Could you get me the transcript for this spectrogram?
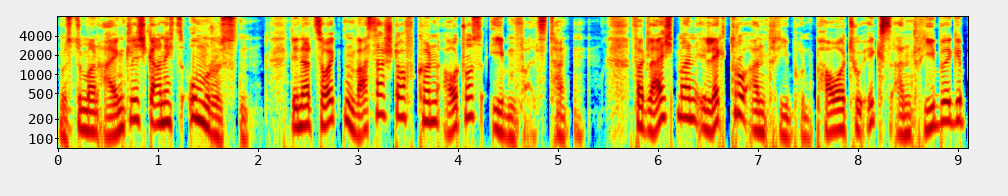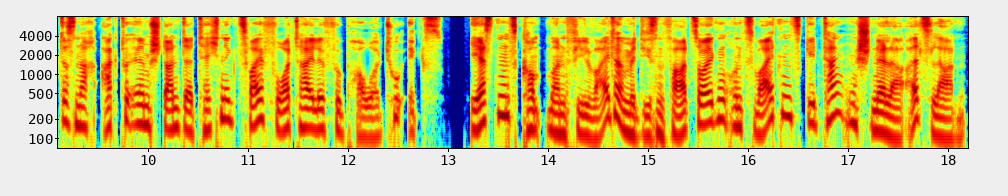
Müsste man eigentlich gar nichts umrüsten. Den erzeugten Wasserstoff können Autos ebenfalls tanken. Vergleicht man Elektroantrieb und Power-to-X-Antriebe, gibt es nach aktuellem Stand der Technik zwei Vorteile für Power-to-X. Erstens kommt man viel weiter mit diesen Fahrzeugen und zweitens geht Tanken schneller als Laden.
